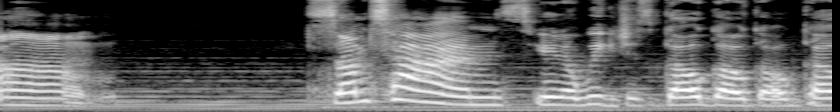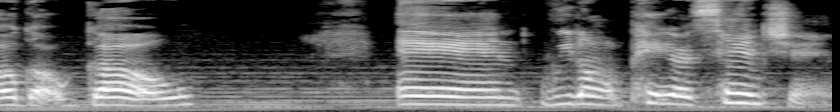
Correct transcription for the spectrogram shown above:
Um, sometimes, you know, we just go, go, go, go, go, go, and we don't pay attention.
